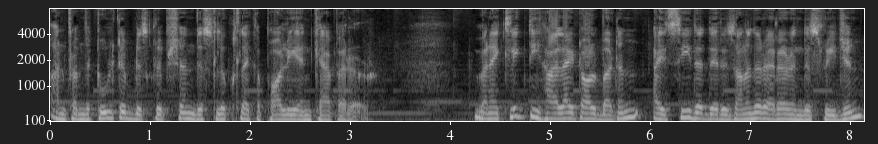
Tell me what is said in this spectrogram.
and from the tooltip description this looks like a poly end cap error. When I click the highlight all button I see that there is another error in this region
